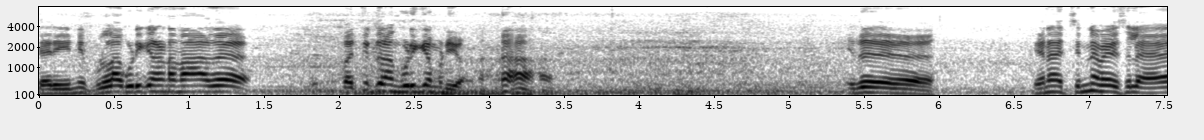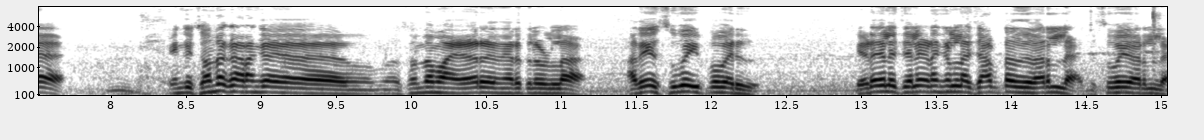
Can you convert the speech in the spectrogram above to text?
சரி இனி ஃபுல்லாக குடிக்கணும்னா தான் அதை வச்சுட்டு தான் குடிக்க முடியும். இது ஏன்னா சின்ன வயசில் எங்கள் சொந்தக்காரங்க சொந்தமாக ஏற நேரத்தில் உள்ள அதே சுவை இப்போ வருது. இடையில சில இடங்கள்ல சாப்பிட்டது வரல இந்த சுவை வரல.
